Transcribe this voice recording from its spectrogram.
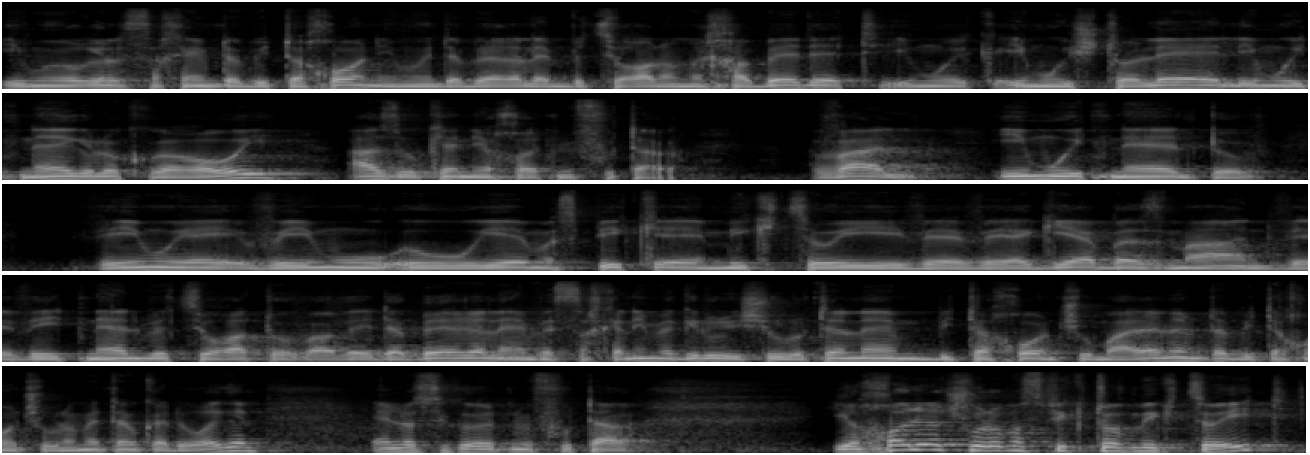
אם הוא יוריד לשחקנים את הביטחון, אם הוא ידבר אליהם בצורה לא מכבדת, אם הוא, אם הוא ישתולל, אם הוא יתנהג לא כראוי, אז הוא כן יכול להיות מפוטר. אבל אם הוא יתנהל טוב, ואם הוא, ואם הוא, הוא יהיה מספיק אה, מקצועי ו- ויגיע בזמן ו- ויתנהל בצורה טובה וידבר אליהם ושחקנים יגידו לי שהוא נותן להם ביטחון, שהוא מעלה להם את הביטחון, שהוא מלמד אותם כדורגל, אין לו סיכוי להיות מפוטר. יכול להיות שהוא לא מספיק טוב מקצועית,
